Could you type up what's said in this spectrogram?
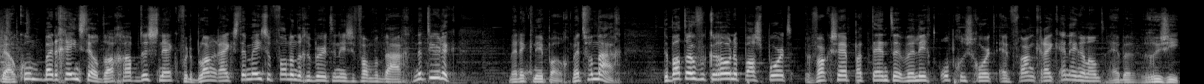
Welkom bij de Geen Stel Daggrap, de snack voor de belangrijkste en meest opvallende gebeurtenissen van vandaag. Natuurlijk met een knipoog. Met vandaag debat over coronapaspoort, vaccin, patenten wellicht opgeschort en Frankrijk en Engeland hebben ruzie.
